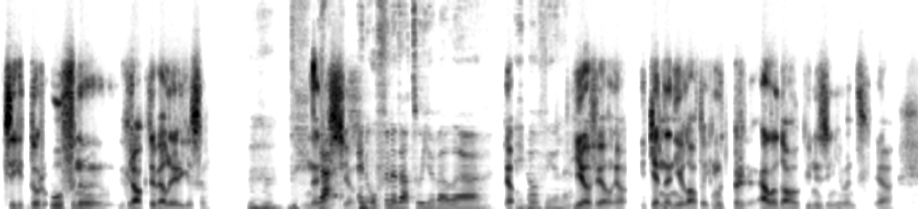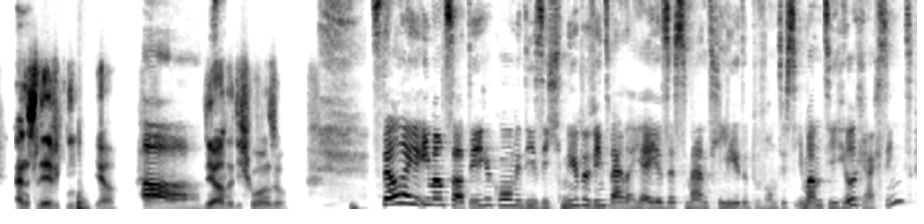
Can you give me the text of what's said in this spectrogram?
ik zeg het, door oefenen geraakt wel ergens. Hè. Mm ja, ja, en oefenen, dat doe je wel uh, heel veel. Hè? Heel veel, ja. Ik kan dat niet laten. Ik moet per alle dagen kunnen zingen, want ja. Anders leef ik niet, ja. Oh, ja, dat is gewoon zo. Stel dat je iemand zou tegenkomen die zich nu bevindt waar dat jij je zes maanden geleden bevond. Dus iemand die heel graag zingt,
